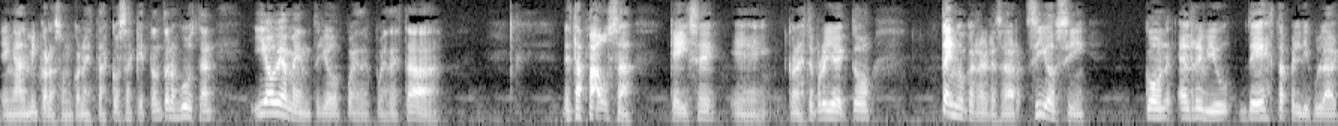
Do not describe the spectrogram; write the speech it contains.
en alma y corazón con estas cosas que tanto nos gustan. Y obviamente yo pues después de esta, de esta pausa que hice con este proyecto, tengo que regresar sí o sí con el review de esta película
